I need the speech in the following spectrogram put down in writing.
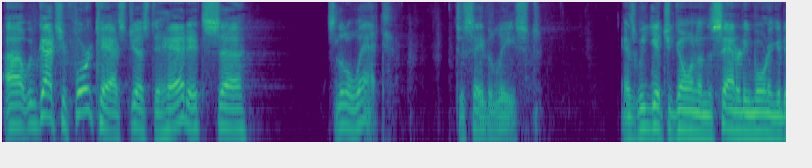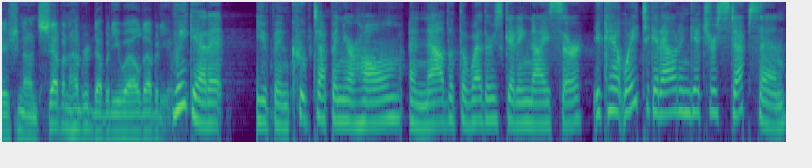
Uh, we've got your forecast just ahead. It's, uh, it's a little wet, to say the least. As we get you going on the Saturday morning edition on 700 WLW. We get it. You've been cooped up in your home, and now that the weather's getting nicer, you can't wait to get out and get your steps in.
